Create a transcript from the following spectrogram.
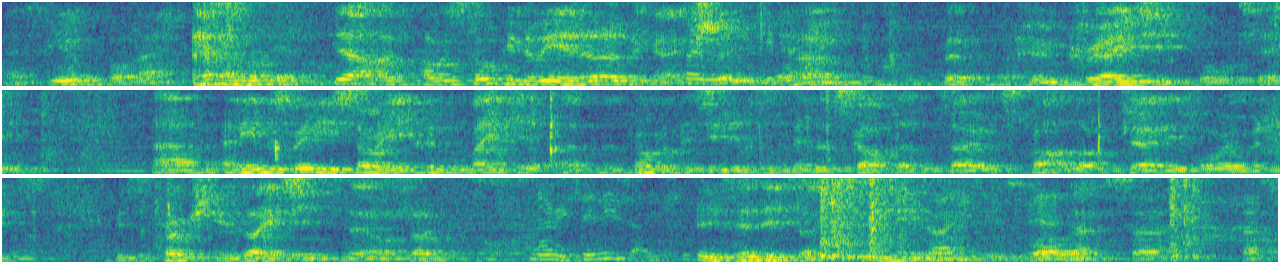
That's beautiful, that. Brilliant. Yeah, I, I was talking to Ian Irving actually, um, but, who created 4T. Um, and he was really sorry he couldn't make it. Uh, the problem is he lives in the middle of Scotland, so it's quite a long journey for him, and he's, he's approaching his 80s now, so No, he's in his 80s. he's in his 80s. He's In his 80s, well, that's, uh, that's,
